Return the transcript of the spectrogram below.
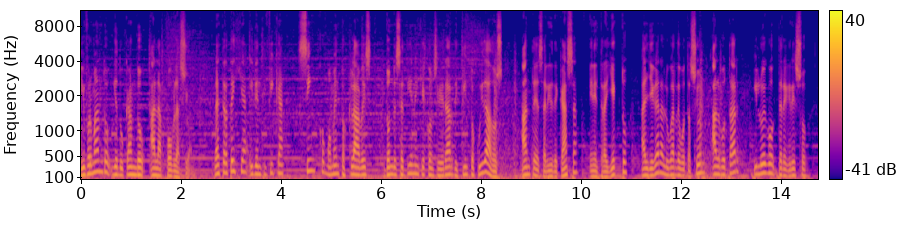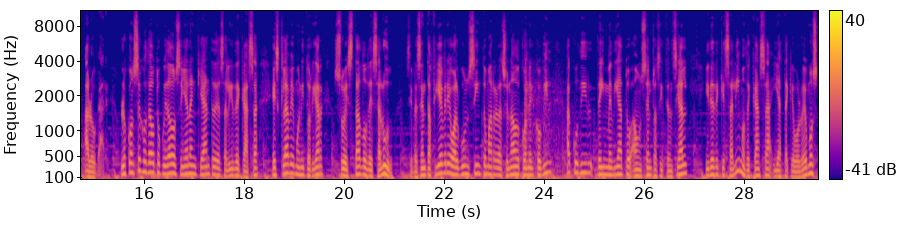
informando y educando a la población. La estrategia identifica cinco momentos claves donde se tienen que considerar distintos cuidados antes de salir de casa, en el trayecto, al llegar al lugar de votación, al votar y luego de regreso al hogar. Los consejos de autocuidado señalan que antes de salir de casa es clave monitorear su estado de salud. Si presenta fiebre o algún síntoma relacionado con el COVID, acudir de inmediato a un centro asistencial y desde que salimos de casa y hasta que volvemos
